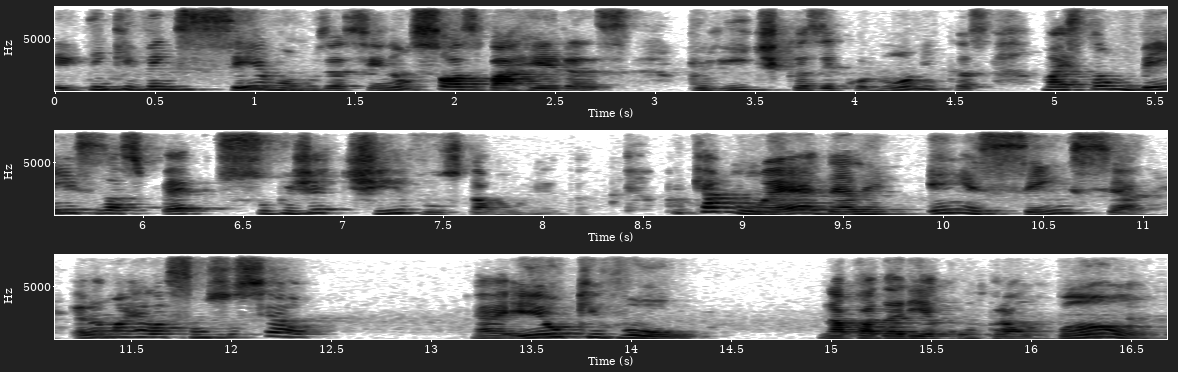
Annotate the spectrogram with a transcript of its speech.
ele tem que vencer, vamos dizer assim, não só as barreiras políticas, econômicas, mas também esses aspectos subjetivos da moeda. Porque a moeda, ela, em essência, ela é uma relação social. Né? Eu que vou na padaria comprar um pão,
